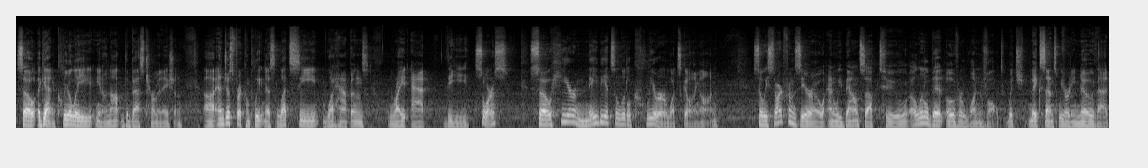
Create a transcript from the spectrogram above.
So again, clearly, you know, not the best termination. Uh, and just for completeness, let's see what happens right at the source. So here, maybe it's a little clearer what's going on. So we start from zero and we bounce up to a little bit over one volt, which makes sense. We already know that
